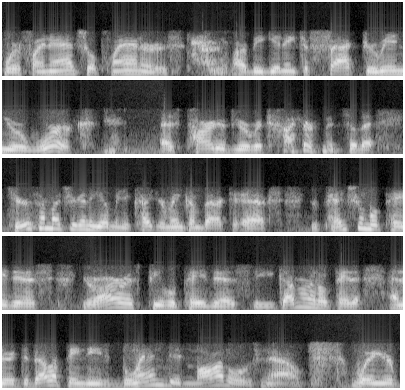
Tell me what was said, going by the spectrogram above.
where financial planners are beginning to factor in your work as part of your retirement so that here's how much you're going to get when you cut your income back to X. Your pension will pay this. Your RSP will pay this. The government will pay that. And they're developing these blended models now where you're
